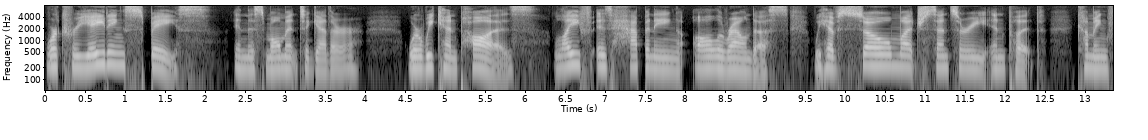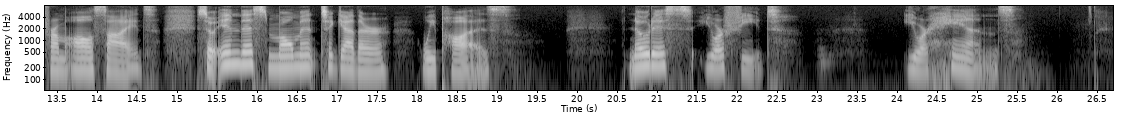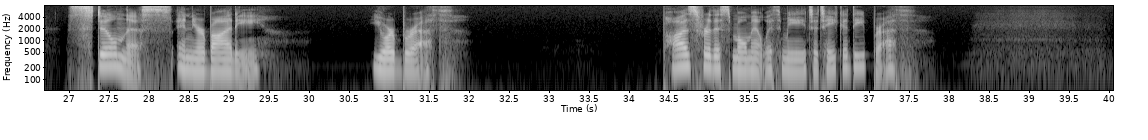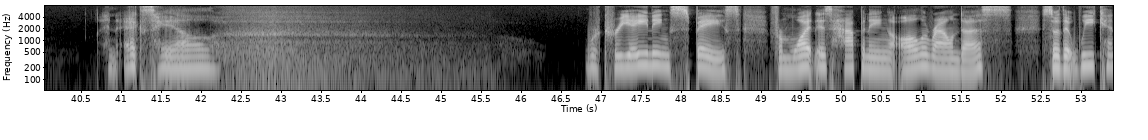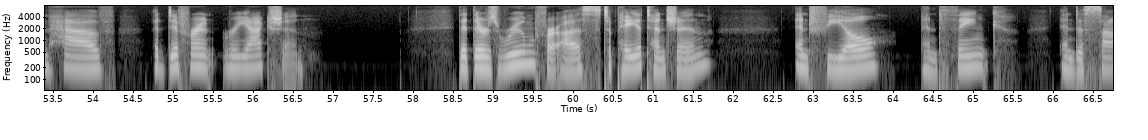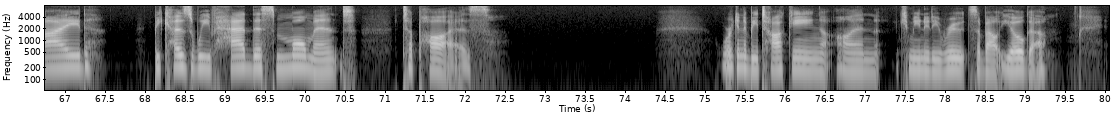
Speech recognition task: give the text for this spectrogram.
We're creating space in this moment together where we can pause. Life is happening all around us. We have so much sensory input coming from all sides. So, in this moment together, we pause. Notice your feet, your hands, stillness in your body, your breath. Pause for this moment with me to take a deep breath and exhale. We're creating space from what is happening all around us so that we can have a different reaction that there's room for us to pay attention and feel and think and decide because we've had this moment to pause. We're going to be talking on Community Routes about yoga,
